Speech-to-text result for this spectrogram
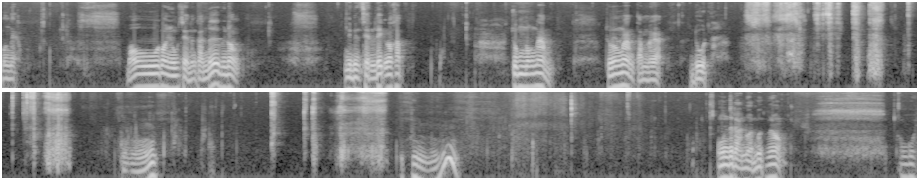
อือหือเชื่ยมึงไงเบาบางยุงเส้นกันเด้อพี่น้อง นี่เป็นเส้นเล็กแล้วครับ จุ่มลงน้ำจุ่มลงน้ำตำเลยอะดูดอื้อหืออื้อหือมันกระดาษหนวดมึกพี่น้องโอ้ย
